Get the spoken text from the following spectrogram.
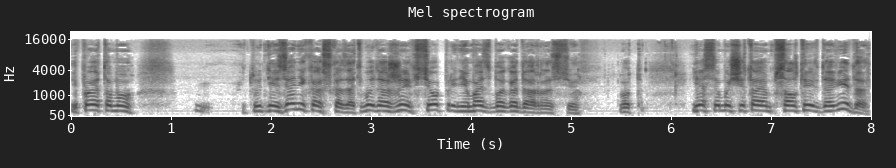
И поэтому тут нельзя никак сказать. Мы должны все принимать с благодарностью. Вот если мы считаем Псалтырь Давида,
